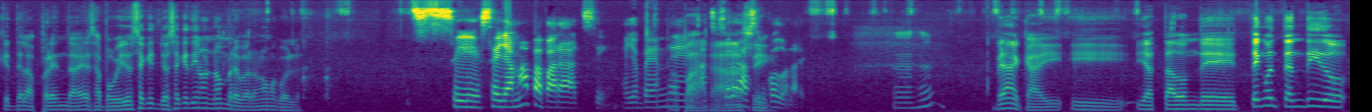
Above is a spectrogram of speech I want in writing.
que de las prendas esa? Porque yo sé que yo sé que tiene un nombre, pero no me acuerdo. Sí, se llama Paparazzi. Ellos venden accesorios a 5 dólares. Ven acá, y, y, y, hasta donde tengo entendido,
